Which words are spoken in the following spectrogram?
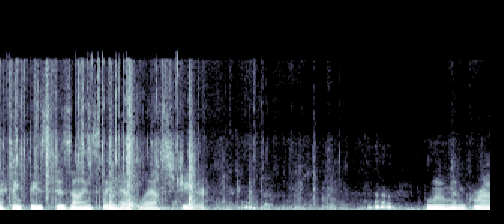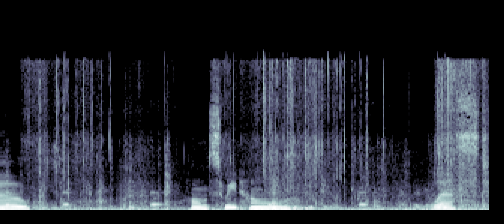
I think these designs they had last year. Bloom and Grow, Home Sweet Home, Blessed.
